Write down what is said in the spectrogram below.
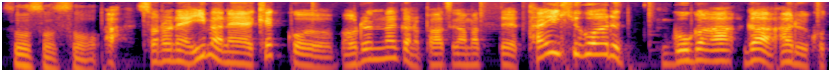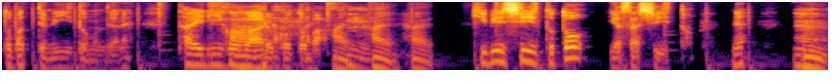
そうそうそう。あ、そのね、今ね、結構俺の中のパーツが余って、対義語ある語ががある言葉っていうのいいと思うんだよね。対義語がある言葉。はいはい。厳しいとと優しいと。ね。うん。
